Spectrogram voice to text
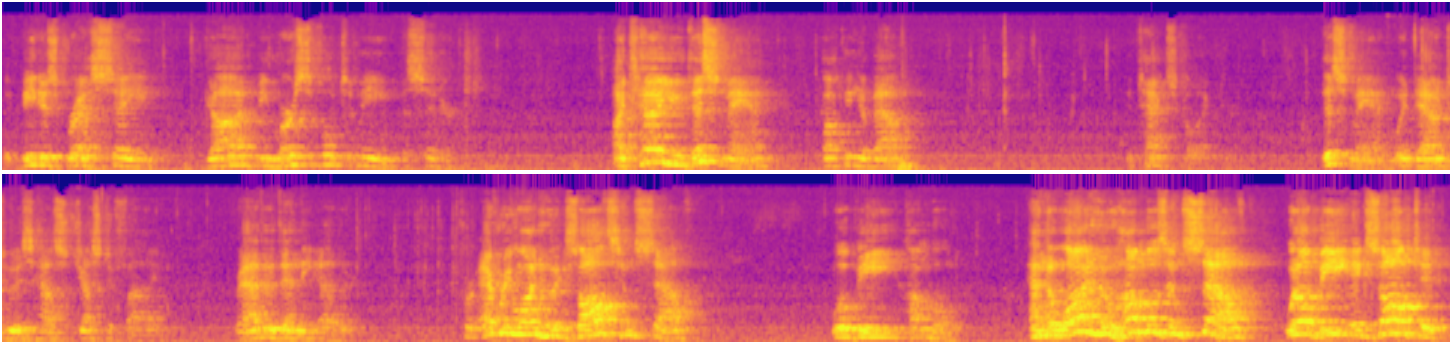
but beat his breast, saying, God, be merciful to me, a sinner. I tell you, this man, talking about the tax collector, this man went down to his house justified rather than the other. For everyone who exalts himself will be humbled, and the one who humbles himself will be exalted.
